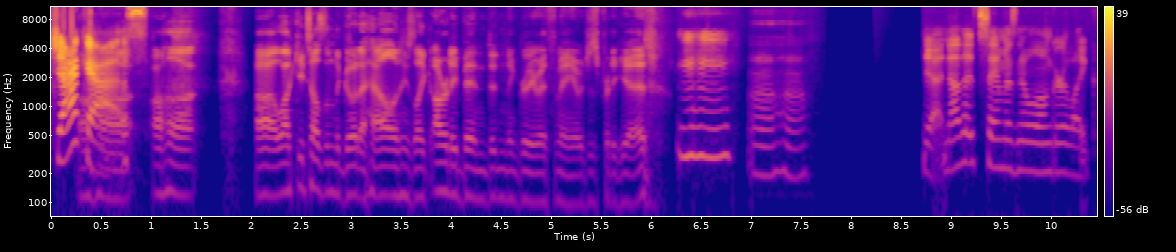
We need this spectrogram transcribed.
jackass! Uh huh. Uh, Lucky tells him to go to hell, and he's like, already been, didn't agree with me, which is pretty good. Mm-hmm. Uh huh. Yeah. Now that Sam is no longer like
